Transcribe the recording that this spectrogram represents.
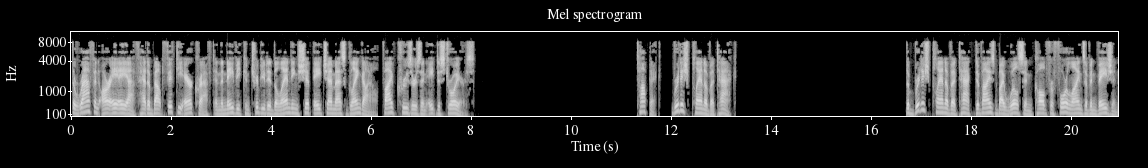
The RAF and RAAF had about 50 aircraft and the Navy contributed the landing ship HMS Glengyle, five cruisers and eight destroyers. British plan of attack The British plan of attack devised by Wilson called for four lines of invasion,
